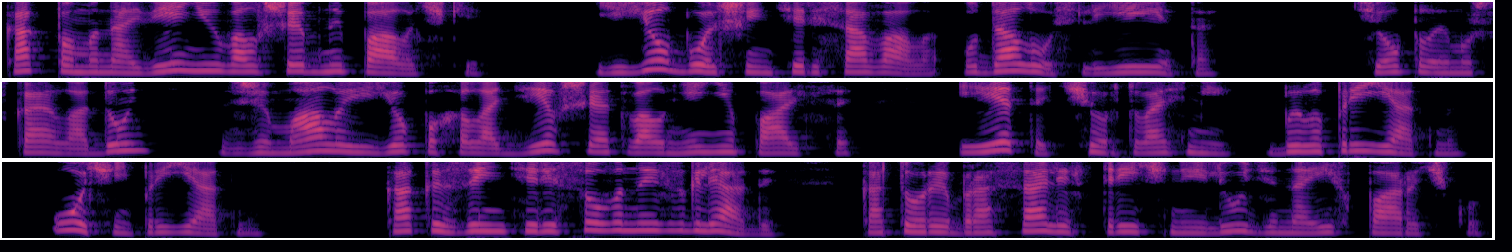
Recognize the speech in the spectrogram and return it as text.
как по мановению волшебной палочки. Ее больше интересовало, удалось ли ей это. Теплая мужская ладонь сжимала ее похолодевшие от волнения пальцы. И это, черт возьми, было приятно, очень приятно. Как и заинтересованные взгляды, которые бросали встречные люди на их парочку.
